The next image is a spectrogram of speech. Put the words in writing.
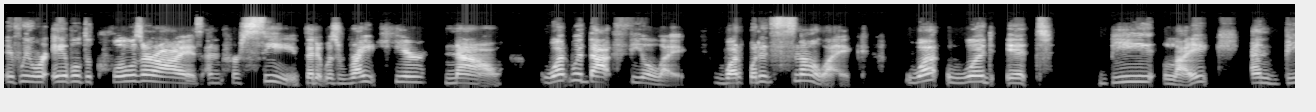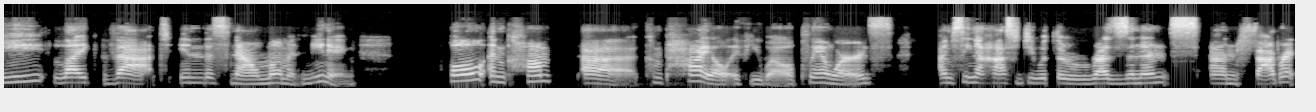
if we were able to close our eyes and perceive that it was right here now, what would that feel like? What would it smell like? What would it be like and be like that in this now moment? Meaning, pull and comp, uh, compile, if you will, plan words. I'm seeing that has to do with the resonance and fabric.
